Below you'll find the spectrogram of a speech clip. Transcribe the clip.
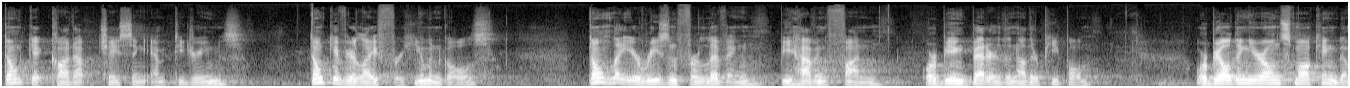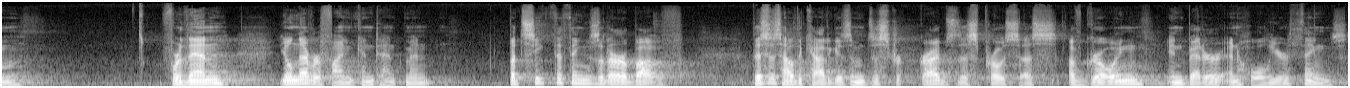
Don't get caught up chasing empty dreams. Don't give your life for human goals. Don't let your reason for living be having fun or being better than other people or building your own small kingdom. For then you'll never find contentment. But seek the things that are above this is how the Catechism describes this process of growing in better and holier things.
